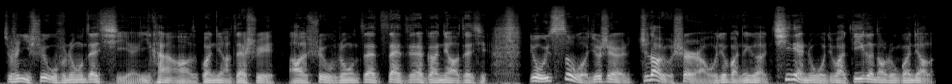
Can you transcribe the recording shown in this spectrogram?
就是你睡五分钟再起，一看啊，关掉再睡啊，睡五分钟再再再关掉再起。有一次我就是知道有事儿啊，我就把那个七点钟我就把第一个闹钟关掉了，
